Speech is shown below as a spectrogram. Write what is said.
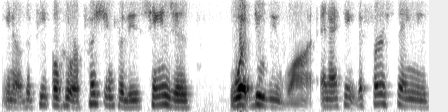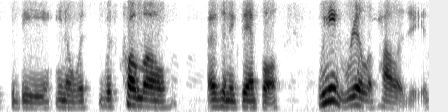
you know the people who are pushing for these changes, what do we want? And I think the first thing needs to be, you know, with with Cuomo as an example, we need real apologies,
